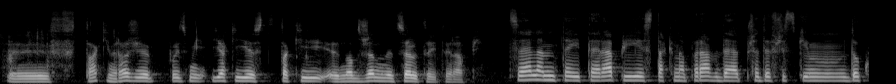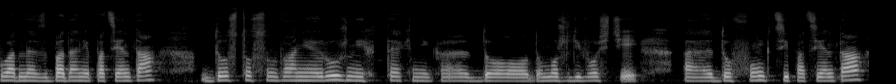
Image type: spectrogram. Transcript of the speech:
Y, W takim razie powiedz mi, jaki jest taki e, nadrzędny cel tej terapii? Celem tej terapii jest tak naprawdę przede wszystkim dokładne zbadanie pacjenta, dostosowanie różnych technik e, do, do możliwości, e, do funkcji pacjenta.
